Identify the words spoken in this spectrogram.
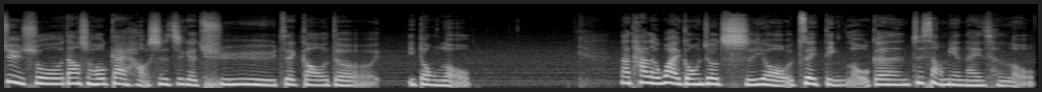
据说当时候盖好是这个区域最高的一栋楼。那他的外公就持有最顶楼跟最上面那一层楼。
